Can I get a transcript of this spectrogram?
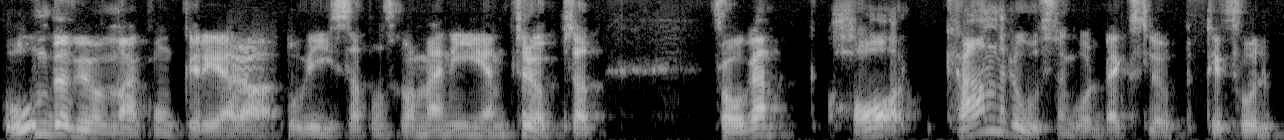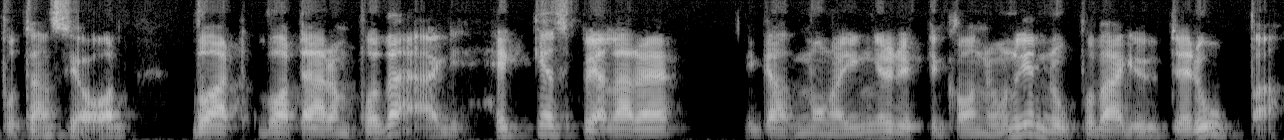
Hon behöver vara med och konkurrera och visa att hon ska vara med i en EM-trupp. Så att frågan har, kan Rosengård växla upp till full potential? Vart, vart är de på väg? Häckens spelare, många yngre rykten, hon är nog på väg ut i Europa.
